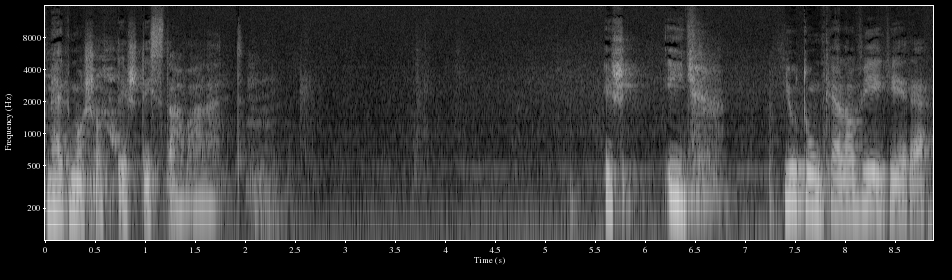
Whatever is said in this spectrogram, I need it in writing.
megmosott és tisztává lett. És így jutunk el a végére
